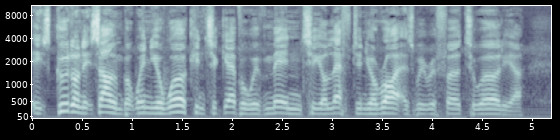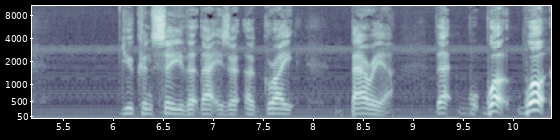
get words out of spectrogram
it's good on its own. But when you're working together with men to your left and your right, as we referred to earlier, you can see that that is a, a great barrier. That what what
